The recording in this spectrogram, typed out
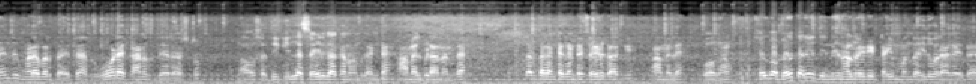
ರೇಂಜಿಗೆ ಮಳೆ ಬರ್ತಾ ಐತೆ, ರೋಡೇ ಕಾಣಿಸ್ದೇ ಇರೋ ಅಷ್ಟು ನಾವು ಸದ್ಯಕ್ಕೆ ಇಲ್ಲೇ ಸೈಡ್ಗೆ ಹಾಕೋಣ ಒಂದು ಗಂಟೆ, ಆಮೇಲೆ ಬಿಡೋಣಂತೆ ಅರ್ಧ ಗಂಟೆ ಗಂಟೆ ಸೈಡ್ಗೆ ಹಾಕಿ ಆಮೇಲೆ ಹೋಗೋಣ. ಸ್ವಲ್ಪ ಬೆಳ್ಕರಿಯುತ್ತೆ ಇನ್ನೇನು ಆಲ್ರೆಡಿ ಟೈಮ್ ಬಂದು ಐದುವರೆ ಆಗೈತೆ.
